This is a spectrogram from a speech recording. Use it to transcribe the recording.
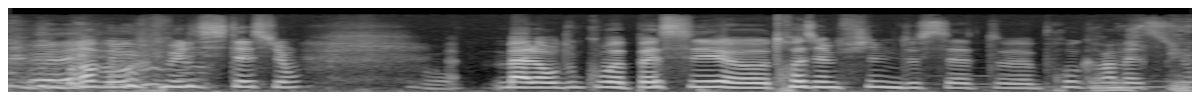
Bravo, félicitations. Bah alors donc on va passer euh, au troisième film de cette euh, programmation.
